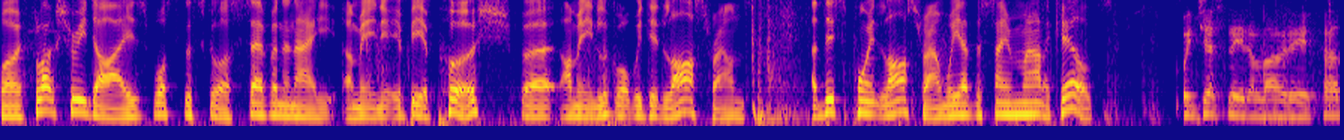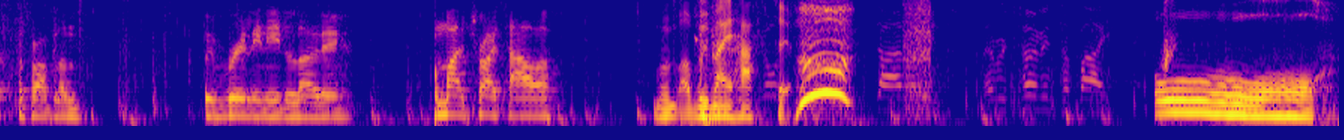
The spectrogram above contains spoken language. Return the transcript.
Well, if Fluxury dies, what's the score? Seven and eight. I mean, it'd be a push, but I mean, look what we did last round. At this point last round, we had the same amount of kills. We just need a loadie. That's the problem. We really need a loadie. I might try tower. We, we may have to. Damage. They're returning to base. oh.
